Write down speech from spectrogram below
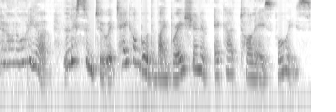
it on audio, listen to it, take on board the vibration of Eckhart Tolle's voice,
